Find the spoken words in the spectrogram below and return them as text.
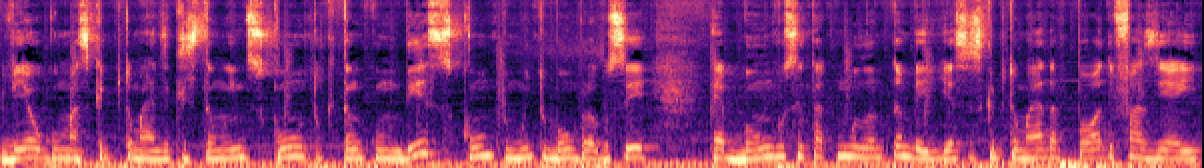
ver algumas criptomoedas que estão em desconto, que estão com desconto muito bom para você, é bom você estar tá acumulando também. E essas criptomoedas podem fazer aí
